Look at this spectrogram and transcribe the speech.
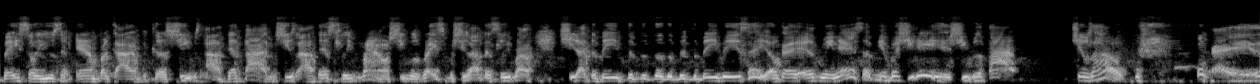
based on using Amber Guy because she was out there thotting. She was out there sleeping around. She was racist, but she was out there sleeping around. She like to be the the, the, the, the BBC. Okay, I mean that's up here, but she did. She was a thot. She was a hoe. okay,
